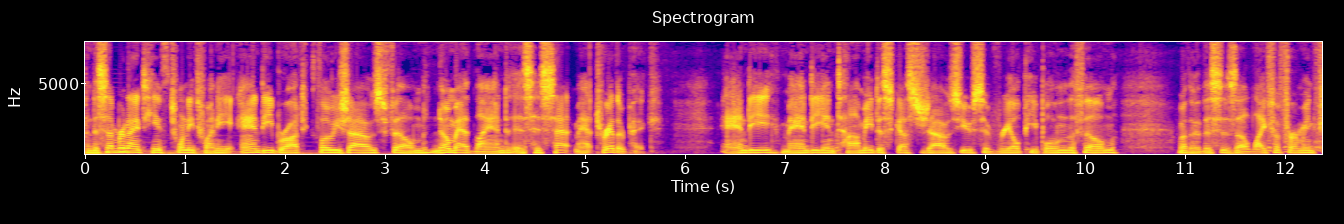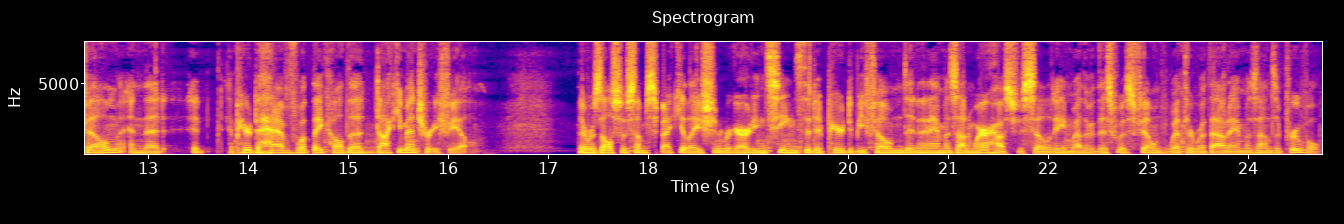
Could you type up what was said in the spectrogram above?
On December 19th, 2020, Andy brought Chloe Zhao's film Nomadland as his Satmat trailer pick. Andy, Mandy, and Tommy discussed Zhao's use of real people in the film, whether this is a life affirming film, and that it appeared to have what they called a documentary feel. There was also some speculation regarding scenes that appeared to be filmed in an Amazon warehouse facility and whether this was filmed with or without Amazon's approval.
